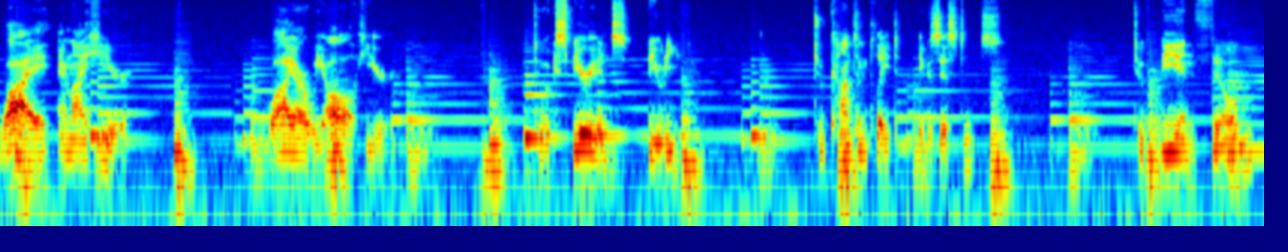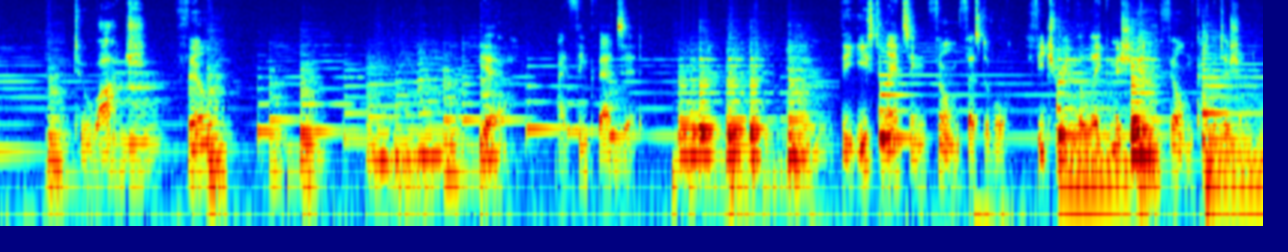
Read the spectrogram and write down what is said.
Why am I here? Why are we all here? To experience beauty? To contemplate existence? To be in film? To watch film? Yeah, I think that's it. East Lansing Film Festival, featuring the Lake Michigan Film Competition.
